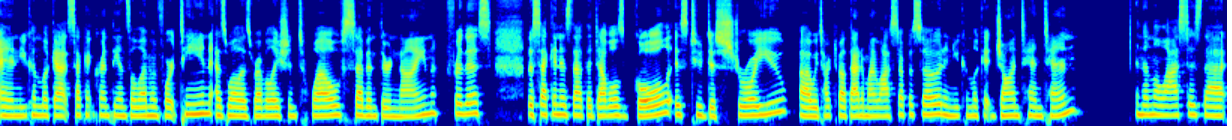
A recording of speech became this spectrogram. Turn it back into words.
and you can look at Second Corinthians 11 14 as well as Revelation 12 7 through 9 for this. The second is that the devil's goal is to destroy you. Uh, we talked about that in my last episode, and you can look at John 10 10 and then the last is that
